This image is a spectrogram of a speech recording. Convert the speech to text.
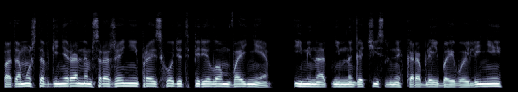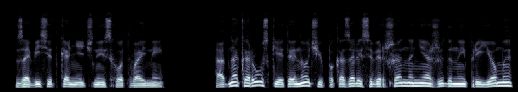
потому что в генеральном сражении происходит перелом в войне. Именно от немногочисленных кораблей боевой линии зависит конечный исход войны. Однако русские этой ночью показали совершенно неожиданные приемы,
